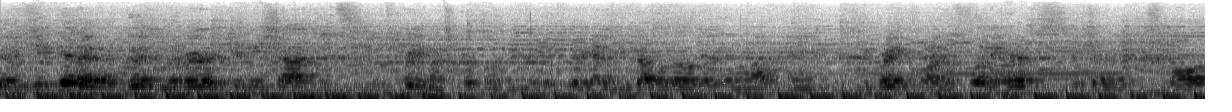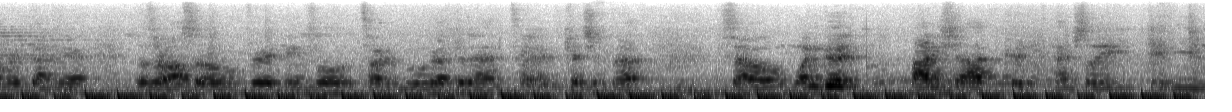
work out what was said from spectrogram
if you get a, a good liver or kidney shot, it's, it's pretty much crippling. You're going to be doubled over in a lot of pain. If you break one of the floating ribs, which are small right down here, those are also very painful. It's hard to move after that. It's hard to catch your breath. So one good body shot could potentially give you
